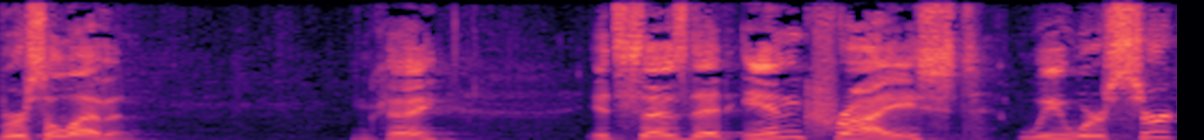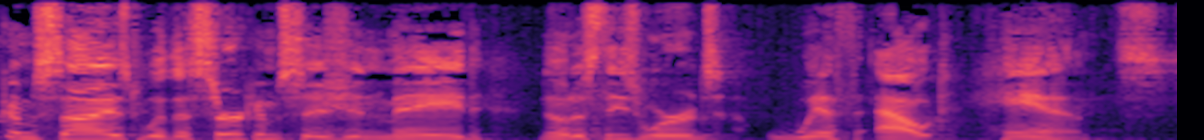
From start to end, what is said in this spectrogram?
verse 11. Okay? It says that in Christ we were circumcised with a circumcision made, notice these words, without hands.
